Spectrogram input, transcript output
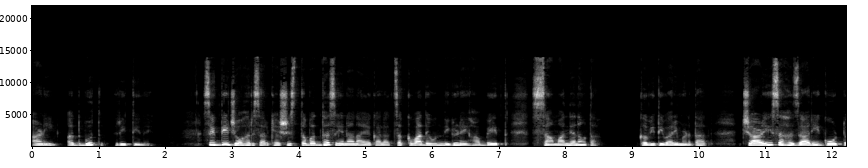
आणि अद्भुत रीतीने. सिद्धी जौहरसारख्या शिस्तबद्ध सेनानायकाला चकवा देऊन निघणे हा बेत सामान्य नव्हता. कवी तिवारी म्हणतात चाळीस हजारी गोट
